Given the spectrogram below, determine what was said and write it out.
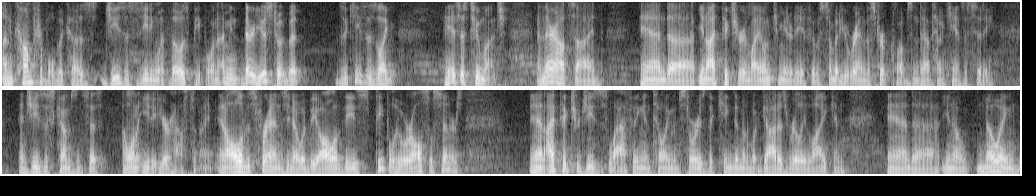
uncomfortable because Jesus is eating with those people. And I mean, they're used to it, but Zacchaeus is like, it's just too much. And they're outside. And, uh, you know, I picture in my own community if it was somebody who ran the strip clubs in downtown Kansas City. And Jesus comes and says, I want to eat at your house tonight. And all of his friends, you know, would be all of these people who were also sinners. And I picture Jesus laughing and telling them stories of the kingdom and what God is really like. And, and uh, you know, knowing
